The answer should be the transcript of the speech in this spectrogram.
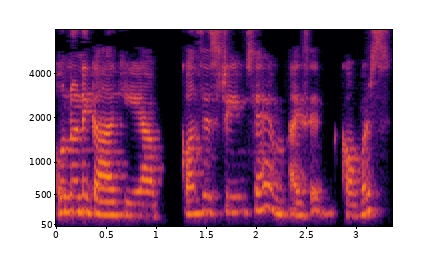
उन्होंने कहा कि आप कौन से स्ट्रीम से हैं? आई से कॉमर्स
